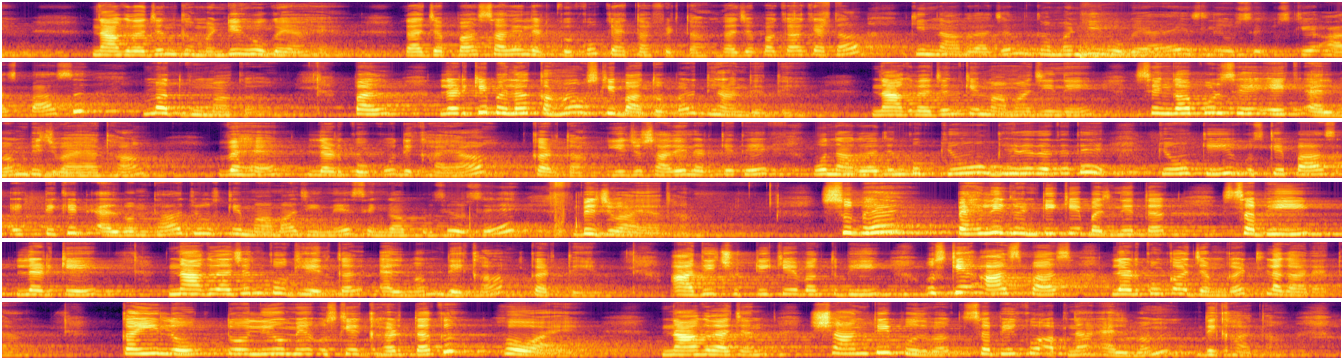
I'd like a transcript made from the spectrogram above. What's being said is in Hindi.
नागराजन घमंडी हो गया है। राजप्पा सारे लड़कों को कहता फिरता। राजप्पा क्या कहता कि नागराजन घमंडी हो गया है, इसलिए उसे उसके आसपास मत घुमा कर। पर लड़के भला कहाँ उसकी बातों पर ध्यान देते? नागराजन के मामा जी ने सिंगापुर से एक एल्बम भिजवाया था। वह लड़कों को दिखाया। करता। ये जो सारे लड़के थे, वो नागराजन को क्यों घेरे रहते थे? क्योंकि उसके पास एक टिकट एल्बम था, जो उसके मामा जी ने सिंगापुर से उसे भिजवाया था। सुबह पहली घंटी के बजने तक सभी लड़के नागराजन को घेर कर एल्बम देखा करते आधी छुट्टी के वक्त भी उसके आसपास लड़कों का जमघट लगा रहता। कई लोग टोलियों में उसके घर तक हो आए। नागराजन शांतिपूर्वक सभी को अपना एल्बम दिखाता,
